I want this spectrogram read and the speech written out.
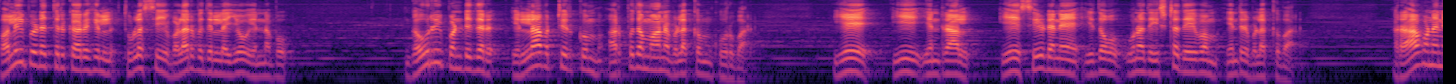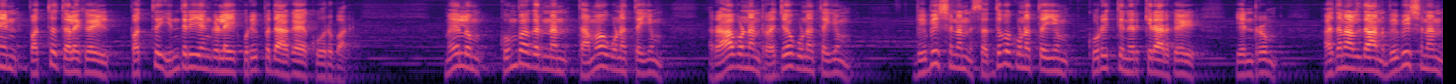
பலிபீடத்திற்கு அருகில் துளசி வளர்வதில்லையோ என்னவோ. கௌரி பண்டிதர் எல்லாவற்றிற்கும் அற்புதமான விளக்கம் கூறுவார். ஏ ஈ என்றால் ஏ சீடனே இதோ உனது இஷ்ட தெய்வம் என்று விளக்குவார். ராவணனின் பத்து தலைகள் பத்து இந்திரியங்களை குறிப்பதாக கூறுவார். மேலும் கும்பகர்ணன் தமோ குணத்தையும் ராவணன் ரஜோகுணத்தையும் விபீஷணன் சத்துவ குணத்தையும் குறித்து நிற்கிறார்கள் என்றும் அதனால்தான் விபீஷணன்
